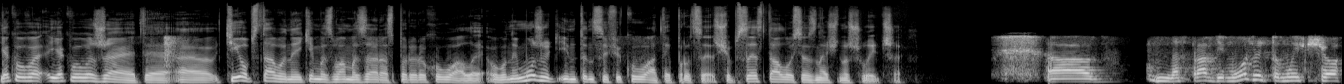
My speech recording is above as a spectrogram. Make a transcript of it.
Як ви як ви вважаєте, ті обставини, які ми з вами зараз перерахували, вони можуть інтенсифікувати процес, щоб все сталося значно швидше? Насправді можуть, тому що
